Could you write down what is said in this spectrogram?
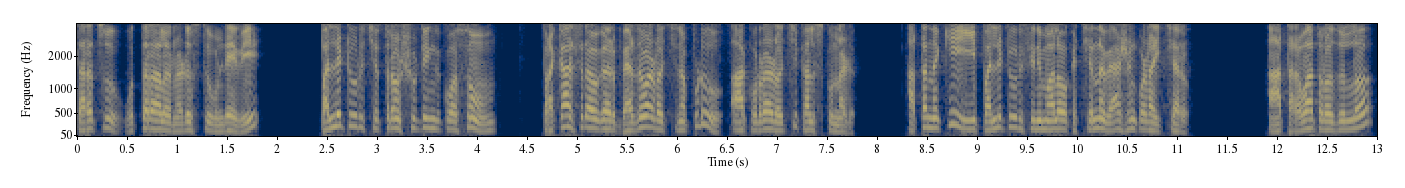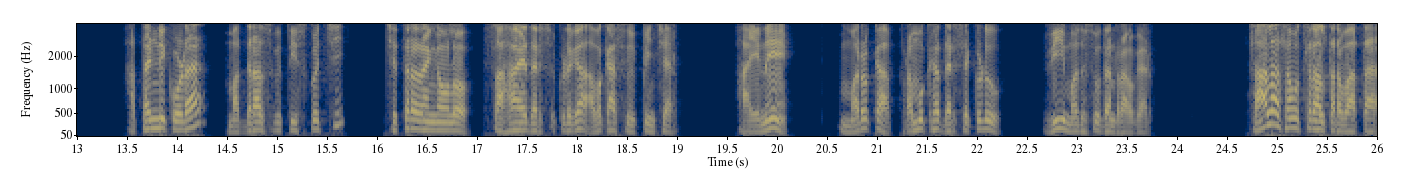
తరచూ ఉత్తరాలు నడుస్తూ ఉండేవి. పల్లెటూరు చిత్రం షూటింగ్ కోసం ప్రకాశ్రావు గారు బెజవాడ వచ్చినప్పుడు ఆ కుర్రాడొచ్చి కలుసుకున్నాడు. అతనికి ఈ పల్లెటూరు సినిమాలో ఒక చిన్న వేషం కూడా ఇచ్చారు. ఆ తర్వాత రోజుల్లో అతణ్ణి కూడా మద్రాసుకు తీసుకొచ్చి చిత్రరంగంలో సహాయ దర్శకుడిగా అవకాశం ఇప్పించారు. ఆయనే మరొక ప్రముఖ దర్శకుడు వి. మధుసూదన్ రావు గారు. చాలా సంవత్సరాల తర్వాత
